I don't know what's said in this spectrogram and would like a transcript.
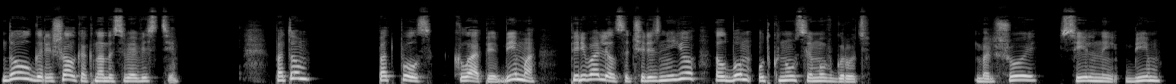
Долго решал, как надо себя вести. Потом подполз к лапе Бима, перевалился через нее, лбом уткнулся ему в грудь. Большой, сильный Бим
